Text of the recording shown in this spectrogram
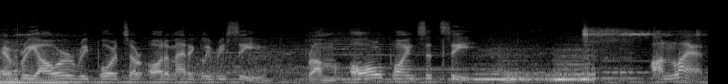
Every hour, reports are automatically received from all points at sea, on land,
